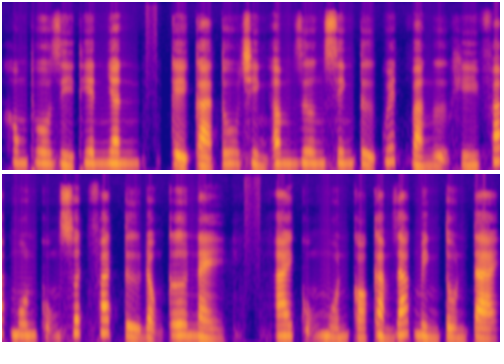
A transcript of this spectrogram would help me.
không thua gì thiên nhân, kể cả tu trình âm dương sinh tử quyết và ngự khí Pháp môn cũng xuất phát từ động cơ này. Ai cũng muốn có cảm giác mình tồn tại,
